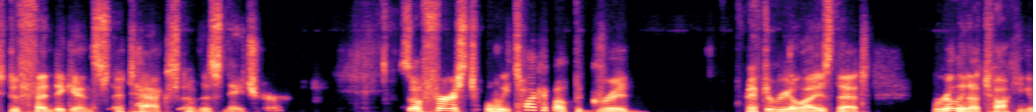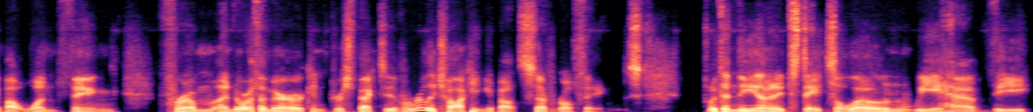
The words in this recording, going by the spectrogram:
to defend against attacks of this nature. So first, when we talk about the grid, we have to realize that we're really not talking about one thing. From a North American perspective, we're really talking about several things. Within the United States alone, we have the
